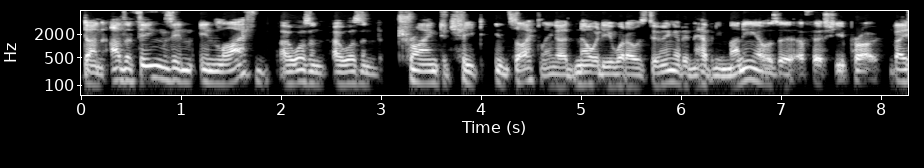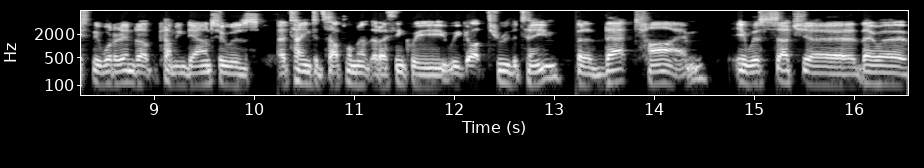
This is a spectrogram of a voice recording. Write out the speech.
done other things in, in life. I wasn't I wasn't trying to cheat in cycling. I had no idea what I was doing. I didn't have any money. I was a, a, first year pro. Basically, what it ended up coming down to was a tainted supplement that I think we we got through the team. But at that time, it was such a they were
